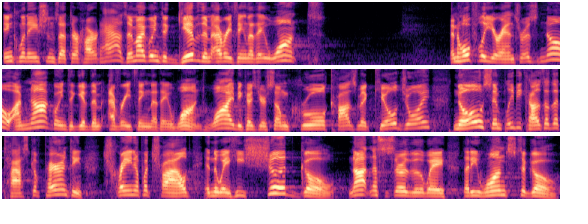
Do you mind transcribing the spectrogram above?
inclinations that their heart has? Am I going to give them everything that they want? And hopefully, your answer is no, I'm not going to give them everything that they want. Why? Because you're some cruel cosmic killjoy? No, simply because of the task of parenting. Train up a child in the way he should go, not necessarily the way that he wants to go.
